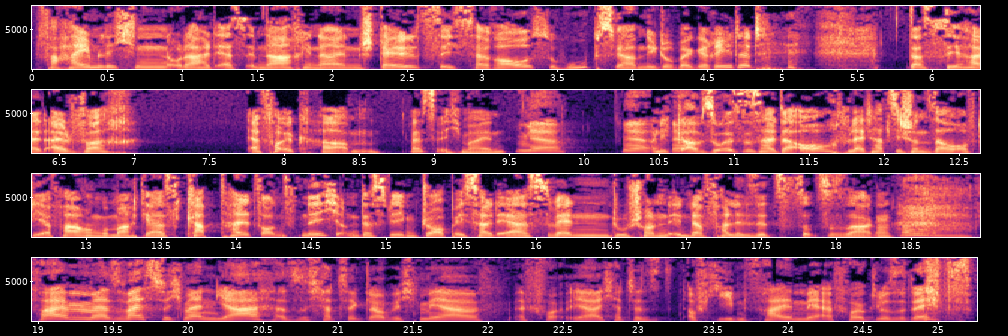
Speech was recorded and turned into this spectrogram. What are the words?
verheimlichen oder halt erst im Nachhinein stellt sich's heraus, so hups, wir haben nie drüber geredet, dass sie halt einfach Erfolg haben. Weißt du, wie ich meine? Ja. Ja. Und ich ja. glaube, so ist es halt da auch. Vielleicht hat sie schon sau auf die Erfahrung gemacht, ja, es klappt halt sonst nicht und deswegen drop ich es halt erst, wenn du schon in der Falle sitzt sozusagen. Vor allem, also weißt du, ich meine, ja, also ich hatte, glaube ich, mehr, Erfol ja, ich hatte auf jeden Fall mehr erfolglose Dates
